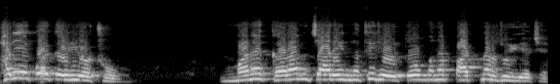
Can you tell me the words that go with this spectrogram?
ફરી એકવાર કહી રહ્યો છું, મને કર્મચારી નથી જોઈતો મને પાર્ટનર જોઈએ છે.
